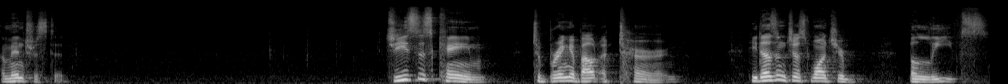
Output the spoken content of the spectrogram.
I'm interested. Jesus came to bring about a turn. He doesn't just want your beliefs,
